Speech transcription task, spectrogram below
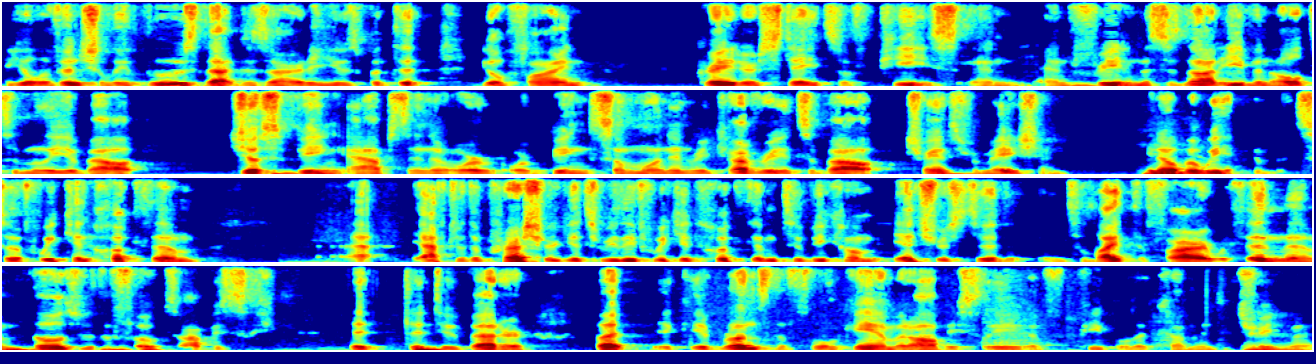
you'll eventually lose that desire to use but that you'll find greater states of peace and and mm-hmm. freedom this is not even ultimately about just being absent or or being someone in recovery it's about transformation you know but we so if we can hook them after the pressure gets relief, we can hook them to become interested and to light the fire within them. Mm-hmm. Those are the folks, obviously, that, that do better. But it, it runs the full gamut, obviously, of people that come into treatment.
